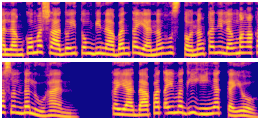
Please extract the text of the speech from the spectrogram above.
Alam ko masyado itong binabantayan ng husto ng kanilang mga kasundaluhan. Kaya dapat ay mag-iingat kayo.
